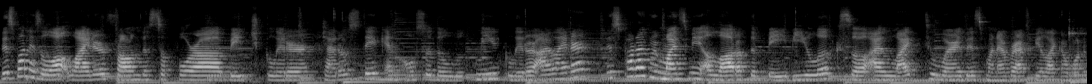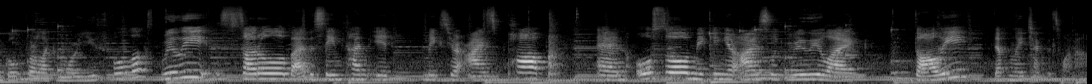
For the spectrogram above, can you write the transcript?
This one is a lot lighter from the Sephora Beige Glitter Shadow Stick and also the Look Me Glitter Eyeliner. This product reminds me a lot of the baby look, so I like to wear this whenever I feel like I want to go for like a more youthful look. Really subtle, but at the same time it makes your eyes pop and also making your eyes look really like dolly. Definitely check this one out.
